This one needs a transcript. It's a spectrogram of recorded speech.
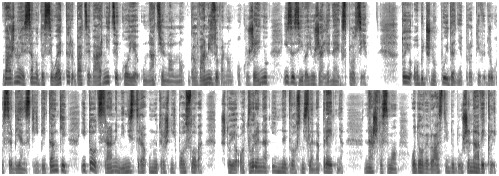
Važno je samo da se u etar bace varnice koje u nacionalno galvanizovanom okruženju izazivaju željene eksplozije. To je obično pujdanje protiv drugosrbijanskih bitanki i to od strane ministra unutrašnjih poslova, što je otvorena i nedvosmislena pretnja, na šta smo od ove vlasti do duše navikli,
